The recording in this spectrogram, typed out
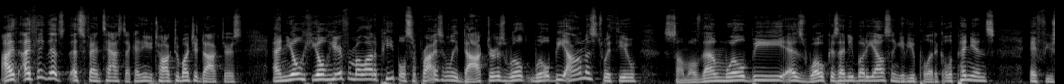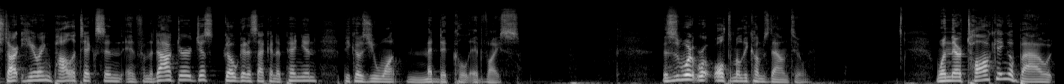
I, I think that's that's fantastic. I think you talk to a bunch of doctors, and you'll you'll hear from a lot of people. Surprisingly, doctors will will be honest with you. Some of them will be as woke as anybody else and give you political opinions. If you start hearing politics and from the doctor, just go get a second opinion because you want medical advice. This is what it ultimately comes down to. When they're talking about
